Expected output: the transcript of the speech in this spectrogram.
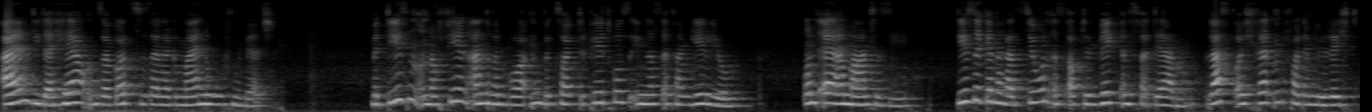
allen, die der Herr, unser Gott, zu seiner Gemeinde rufen wird. Mit diesen und noch vielen anderen Worten bezeugte Petrus ihnen das Evangelium. Und er ermahnte sie, diese Generation ist auf dem Weg ins Verderben. Lasst euch retten vor dem Gericht,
